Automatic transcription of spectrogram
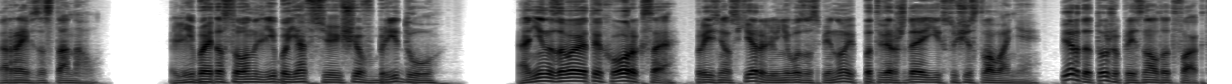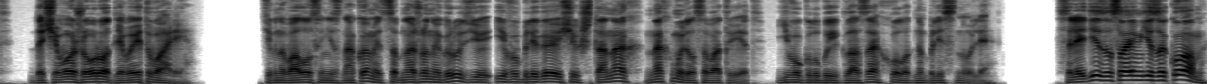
Райф застонал. «Либо это сон, либо я все еще в бреду». «Они называют их Оркса», — произнес Херль у него за спиной, подтверждая их существование. Перда тоже признал тот факт. «Да чего же уродливые твари!» Темноволосый незнакомец с обнаженной грудью и в облегающих штанах нахмурился в ответ. Его голубые глаза холодно блеснули. «Следи за своим языком!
